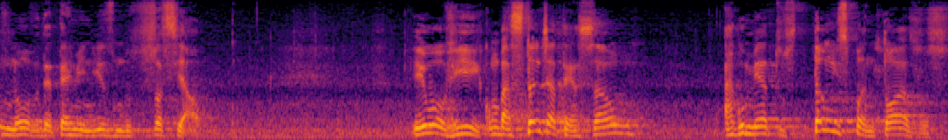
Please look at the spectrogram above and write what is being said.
um novo determinismo social. Eu ouvi com bastante atenção argumentos tão espantosos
